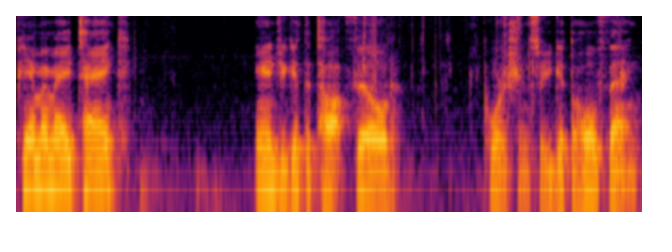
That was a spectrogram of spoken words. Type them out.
PMMA tank and you get the top filled portion so you get the whole thing.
